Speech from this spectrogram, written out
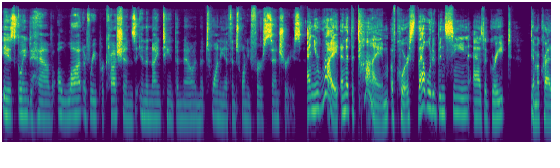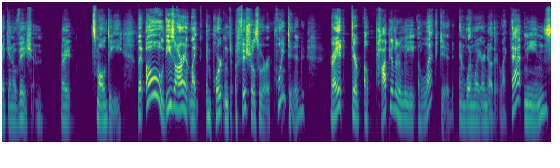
is going to have a lot of repercussions in the 19th and now in the 20th and 21st centuries. And you're right. And at the time, of course, that would have been seen as a great democratic innovation, right? Small d. That, oh, these aren't like important officials who are appointed right? They're uh, popularly elected in one way or another. Like that means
